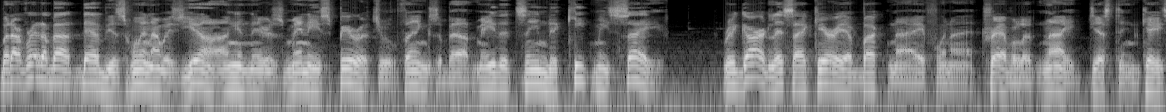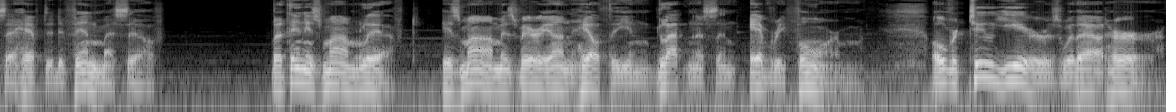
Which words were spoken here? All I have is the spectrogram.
But I've read about devils when I was young, and there's many spiritual things about me that seem to keep me safe. Regardless, I carry a buck knife when I travel at night just in case I have to defend myself. But then his mom left. His mom is very unhealthy and gluttonous in every form. Over two years without her,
